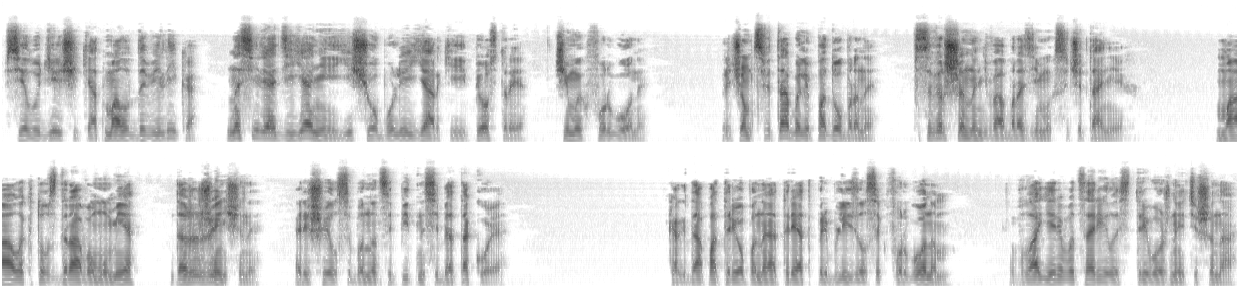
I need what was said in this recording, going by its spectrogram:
Все лудильщики от мала до велика носили одеяния еще более яркие и пестрые, чем их фургоны. Причем цвета были подобраны в совершенно невообразимых сочетаниях. Мало кто в здравом уме, даже женщины, решился бы нацепить на себя такое. Когда потрепанный отряд приблизился к фургонам, в лагере воцарилась тревожная тишина.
